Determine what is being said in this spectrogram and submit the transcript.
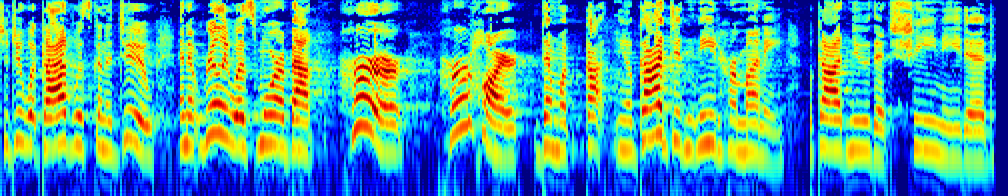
to do what God was going to do. And it really was more about her, her heart than what God, you know, God didn't need her money, but God knew that she needed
